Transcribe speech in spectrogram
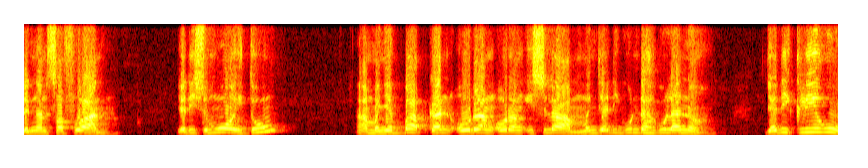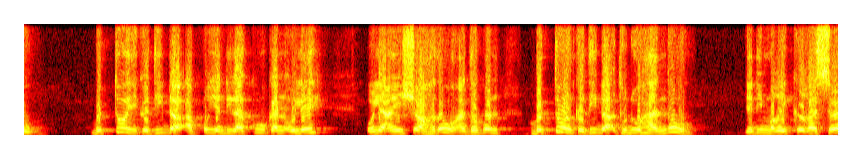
dengan Safwan. Jadi semua itu ha, menyebabkan orang-orang Islam menjadi gundah gulana. Jadi keliru. Betul ke tidak apa yang dilakukan oleh oleh Aisyah tu ataupun betul ke tidak tuduhan tu jadi mereka rasa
